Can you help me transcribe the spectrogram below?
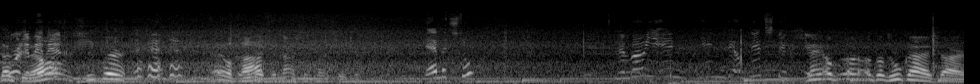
dankjewel. Super. Heel gaaf. Jij met stoep? En woon je in, op dit stukje? Nee, op, op dat hoekhuis daar.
